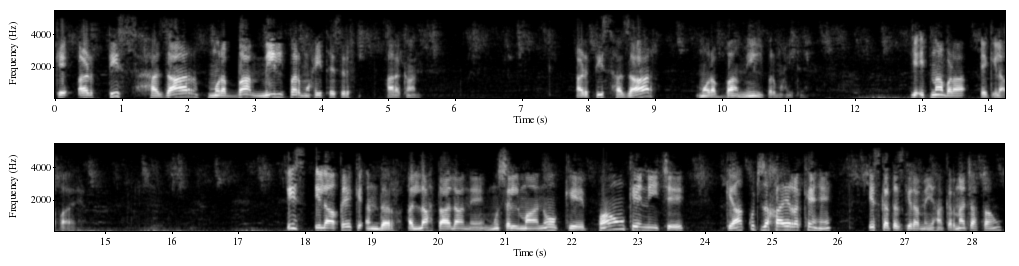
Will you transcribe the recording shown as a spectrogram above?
کہ اڑتیس ہزار مربع میل پر محیط ہے صرف ارکان اڑتیس ہزار مربع میل پر محیط ہے۔ یہ اتنا بڑا ایک علاقہ ہے۔ اس علاقے کے اندر اللہ تعالی نے مسلمانوں کے پاؤں کے نیچے کیا کچھ ذخائر رکھے ہیں؟ اس کا تذکرہ میں یہاں کرنا چاہتا ہوں۔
